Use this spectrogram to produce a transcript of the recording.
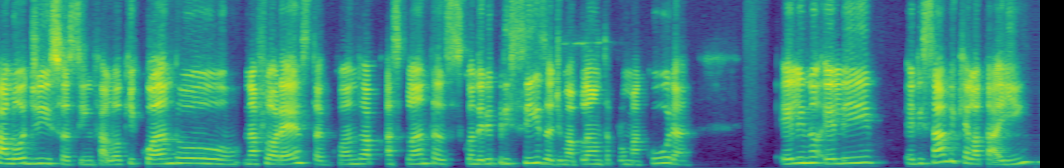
falou disso, assim, falou que quando na floresta, quando as plantas, quando ele precisa de uma planta para uma cura, ele ele ele sabe que ela está aí,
